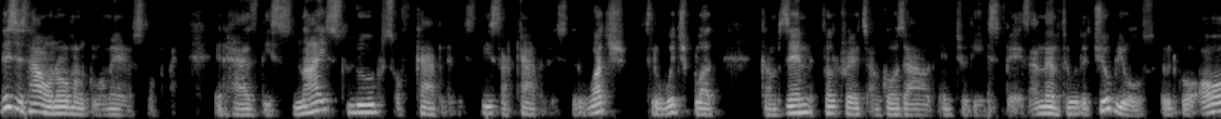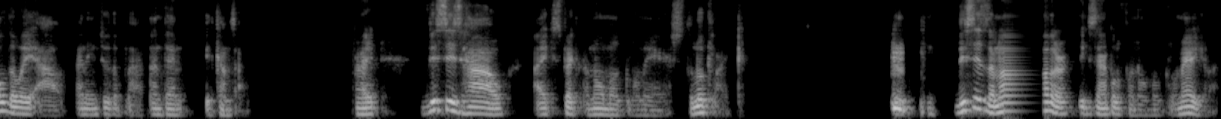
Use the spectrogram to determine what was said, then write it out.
This is how a normal glomerulus look like. It has these nice loops of capillaries. These are capillaries through which, through which blood comes in, filtrates, and goes out into the space. And then through the tubules, it would go all the way out and into the blood, and then it comes out, right? This is how I expect a normal glomerulus to look like. this is another example of a normal glomerulus.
